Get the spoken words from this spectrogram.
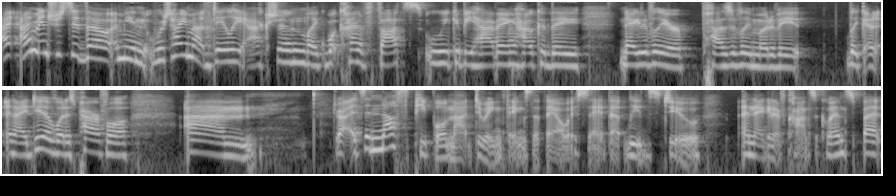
I, I'm interested though. I mean, we're talking about daily action, like what kind of thoughts we could be having. How could they negatively or positively motivate like a, an idea of what is powerful? Um, draw- it's enough people not doing things that they always say that leads to a negative consequence. But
